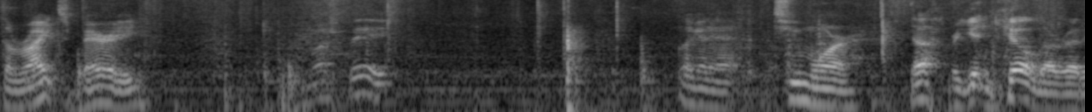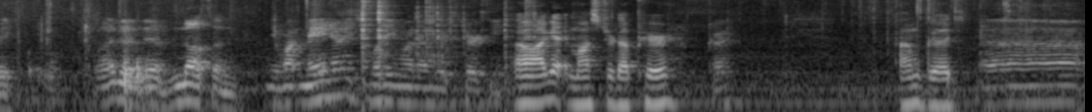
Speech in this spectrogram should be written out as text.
the right's buried. Must be. Look at that. Two more. Yeah, we're getting killed already. I didn't have nothing. You want mayonnaise? What do you want on this turkey? Oh, I got mustard up here. Okay. I'm good. Uh,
